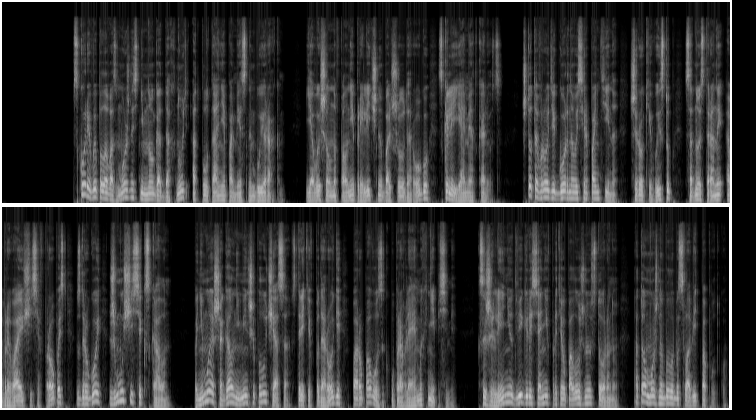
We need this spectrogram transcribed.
Вскоре выпала возможность немного отдохнуть от плутания по местным буеракам. Я вышел на вполне приличную большую дорогу с колеями от колес. Что-то вроде горного серпантина, широкий выступ, с одной стороны обрывающийся в пропасть, с другой жмущийся к скалам. По нему я шагал не меньше получаса, встретив по дороге пару повозок, управляемых неписями. К сожалению, двигались они в противоположную сторону, а то можно было бы словить попутку.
